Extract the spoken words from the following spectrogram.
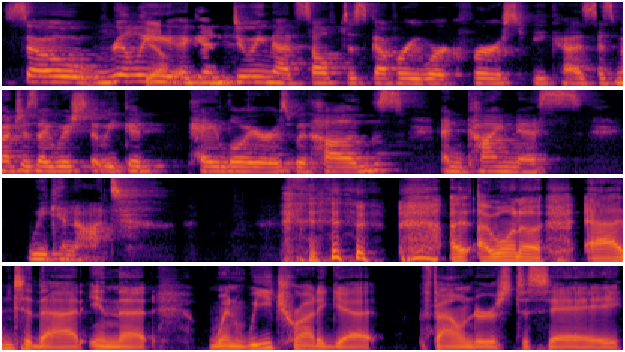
So, really, yeah. again, doing that self discovery work first, because as much as I wish that we could pay lawyers with hugs and kindness, we cannot. I, I want to add to that in that when we try to get founders to say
